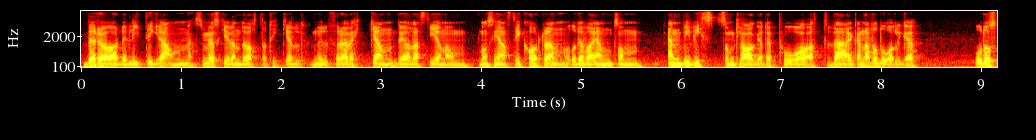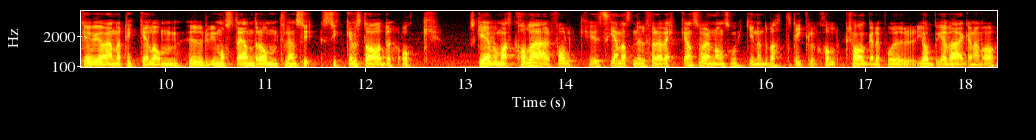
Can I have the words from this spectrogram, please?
berör det lite grann. Som jag skrev en debattartikel nu förra veckan där jag läste igenom de senaste i korren och det var en, som, en bilist som klagade på att vägarna var dåliga. Och då skrev jag en artikel om hur vi måste ändra om till en cy cykelstad och skrev om att kolla här, folk, senast nu förra veckan så var det någon som skickade in en debattartikel och klagade på hur jobbiga vägarna var.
